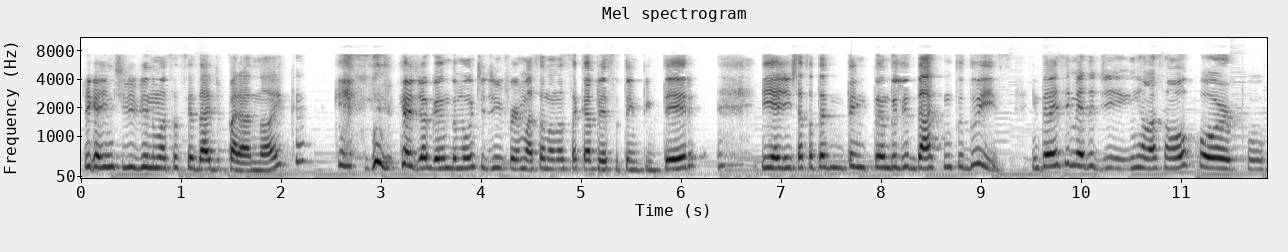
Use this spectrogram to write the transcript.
porque a gente vive numa sociedade paranoica que fica jogando um monte de informação na nossa cabeça o tempo inteiro e a gente está só tentando lidar com tudo isso. Então esse medo de em relação ao corpo,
